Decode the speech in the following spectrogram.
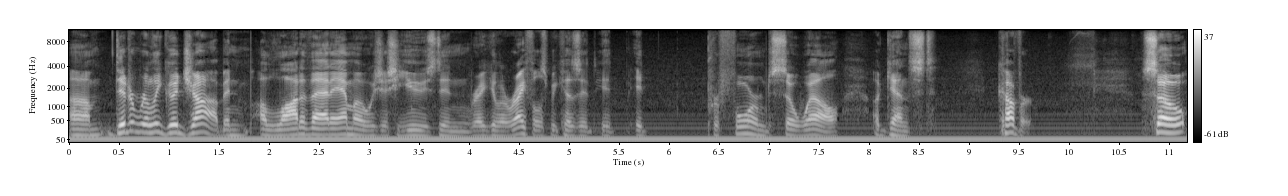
um, did a really good job. And a lot of that ammo was just used in regular rifles because it it, it performed so well against cover. So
